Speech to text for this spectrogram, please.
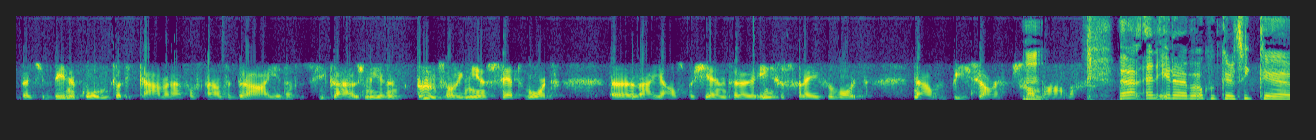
dat je binnenkomt, dat die camera van staan te draaien, dat het ziekenhuis meer een, sorry, meer een set wordt waar je als patiënt ingeschreven wordt... Nou, bizar, schandalig. Ja, en eerder hebben we ook een kritiek uh,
